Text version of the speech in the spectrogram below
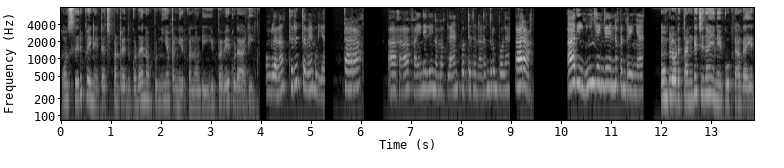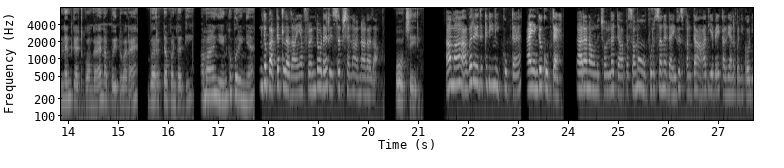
உன் செருப்பை என்னை டச் பண்றது கூட நான் புண்ணியம் பண்ணியிருக்கணும்டி. இப்பவே கூட அடி. உங்களெல்லாம் திருத்தவே முடியாது. தாரா ஆஹா ஃபைனலி நம்ம பிளான் போட்டது நடந்துரும் போல. தாரா ஆதி நீங்க எங்க என்ன பண்றீங்க? உங்களோட தங்கச்சி தான் என்னை கூப்பிட்டாங்க. என்னன்னு கேட்டுக்கோங்க நான் போயிட்டு வரேன். வரட்டா பண்டாட்டி. ஆமா எங்க போறீங்க? இங்க பக்கத்துல தான். என் ஃப்ரெண்டோட ரிசப்ஷன் அதனால தான். ஓ சரி. ஆமா அவர் எதுக்குடி நீ கூப்பிட்ட? நான் எங்க கூப்பிட்டேன்? தாரா நான் ஒன்று சொல்லட்டா? பேசாம உன் புருஷனை டைவர்ஸ் பண்ணிட்டு ஆதியவே கல்யாணம் பண்ணிக்கோடி.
